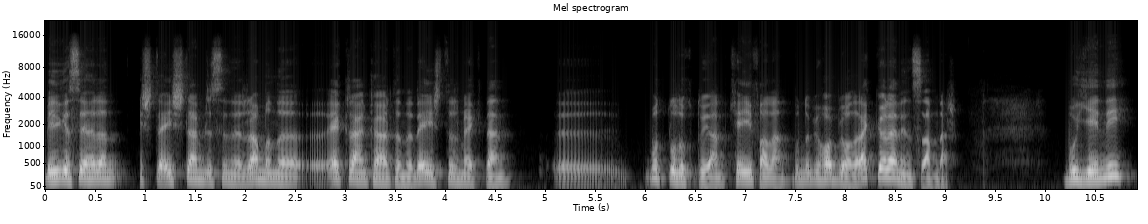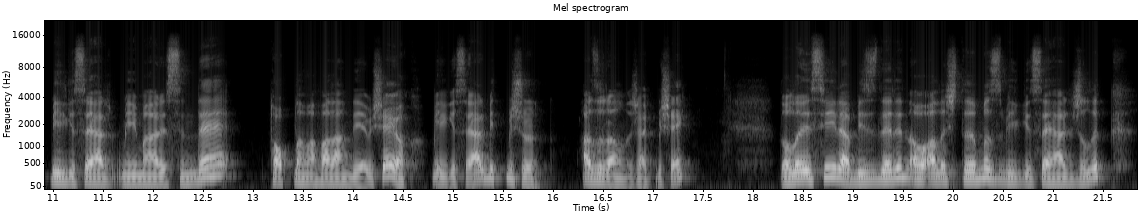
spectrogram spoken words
bilgisayarın işte işlemcisini, RAM'ını, ekran kartını değiştirmekten e, mutluluk duyan, keyif alan, bunu bir hobi olarak gören insanlar. Bu yeni bilgisayar mimarisinde toplama falan diye bir şey yok. Bilgisayar bitmiş ürün. Hazır alınacak bir şey. Dolayısıyla bizlerin o alıştığımız bilgisayarcılık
